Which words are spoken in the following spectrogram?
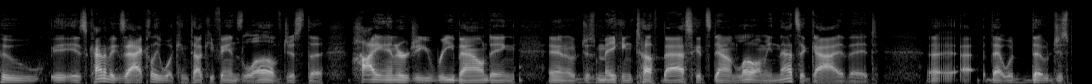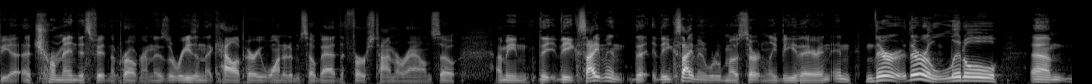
who is kind of exactly what Kentucky fans love just the high energy, rebounding, you know, just making tough baskets down low. I mean, that's a guy that uh, uh, that would that would just be a, a, tremendous fit in the program. There's a reason that Calipari wanted him so bad the first time around. So I mean, the the excitement the, the excitement would most certainly be there, and and there there are little um,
